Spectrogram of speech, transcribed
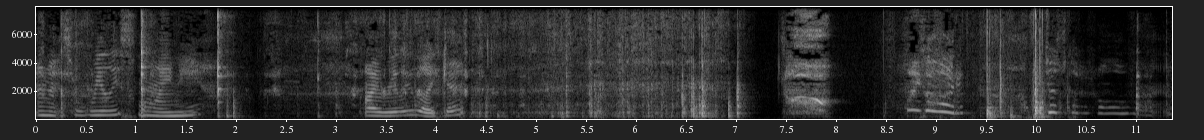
and it's really slimy. I really like it. oh my god! I just got it all over.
